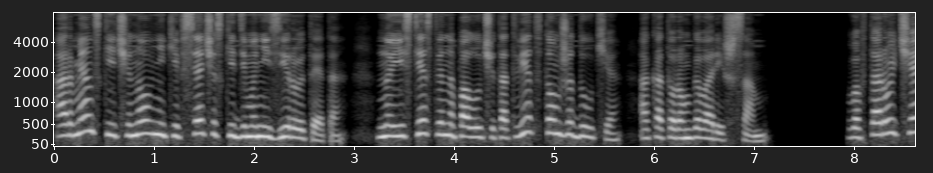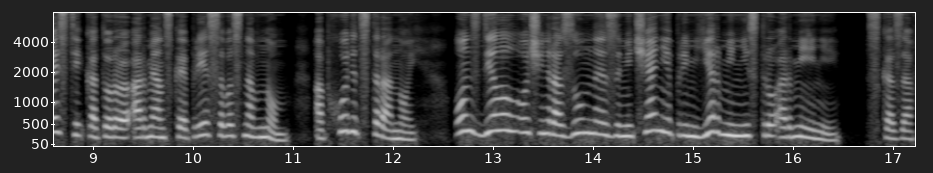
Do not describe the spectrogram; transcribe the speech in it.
Армянские чиновники всячески демонизируют это, но естественно получат ответ в том же духе, о котором говоришь сам. Во второй части, которую армянская пресса в основном обходит стороной, он сделал очень разумное замечание премьер-министру Армении, сказав,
